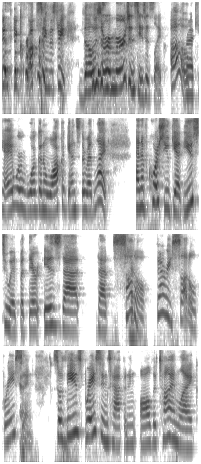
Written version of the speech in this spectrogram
would be crossing the street. Those are emergencies. It's like oh okay we're, we're going to walk against the red light. And of course you get used to it but there is that that subtle yeah. very subtle bracing yeah. so these bracings happening all the time like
